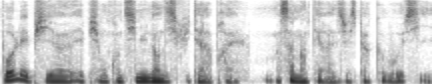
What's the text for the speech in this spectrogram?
Paul et puis, euh, et puis on continue d'en discuter après. Ça m'intéresse, j'espère que vous aussi.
